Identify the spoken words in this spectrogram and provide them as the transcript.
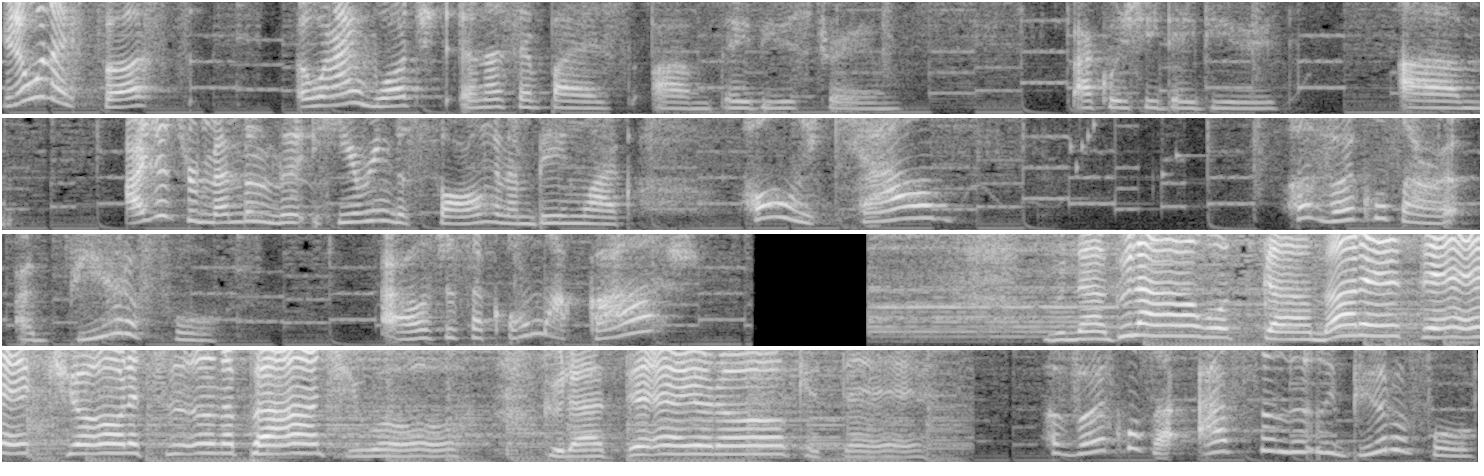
You know when I first, when I watched Enna Senpai's um, debut stream, back when she debuted, um, I just remember hearing the song and I'm being like, holy cow, her vocals are, are beautiful. I was just like, oh my gosh. 胸ぐらをつかまれて強烈なパンチを食らってよろけて Her vocals are absolutely beautiful.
